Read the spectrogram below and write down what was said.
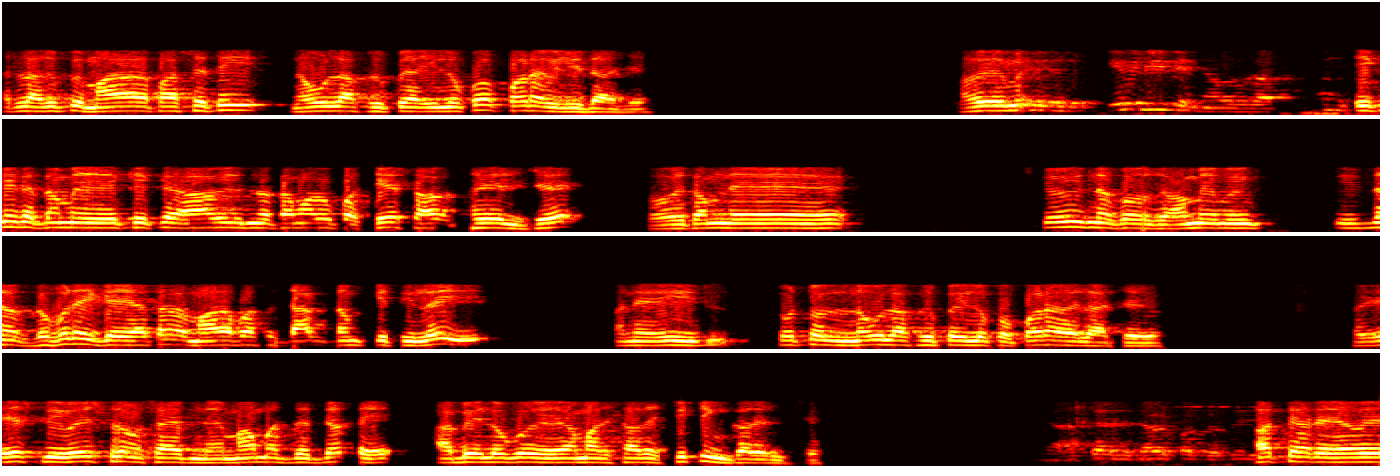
એટલા રૂપિયા મારા પાસેથી નવ લાખ રૂપિયા એ લોકો પડાવી લીધા છે. હવે એ કે તમે કે કે આવી રીતના તમારા ઉપર કેસ થયેલ છે. હવે તમને કેવી રીતના કરો છો? અમે રીતના ગભરાઈ ગયા હતા. મારા પાસે ડાક ધમકીથી લઈ અને એ ટોટલ નવ લાખ રૂપિયા એ લોકો પડાવેલા છે. એસડી વૈષ્ણવ સાહેબ ને મામદ જતે આ બે લોકોએ અમારી સાથે ચીટિંગ કરેલ છે. અત્યારે હવે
